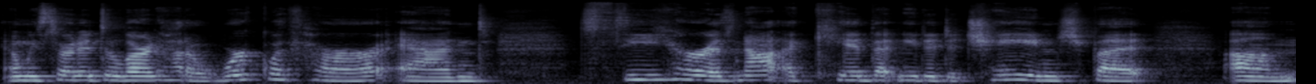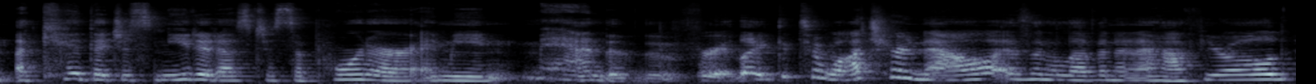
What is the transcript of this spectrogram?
and we started to learn how to work with her and see her as not a kid that needed to change, but um, a kid that just needed us to support her. I mean, man, the, the, for, like to watch her now as an 11 and a half year old,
